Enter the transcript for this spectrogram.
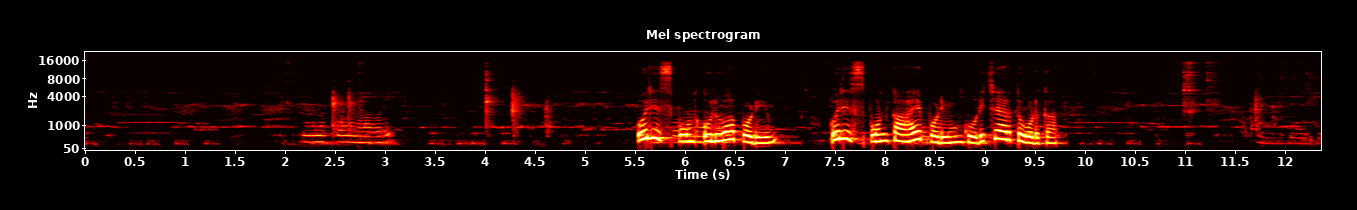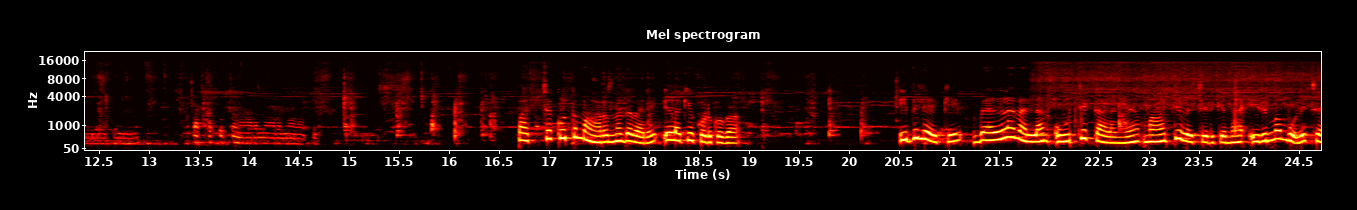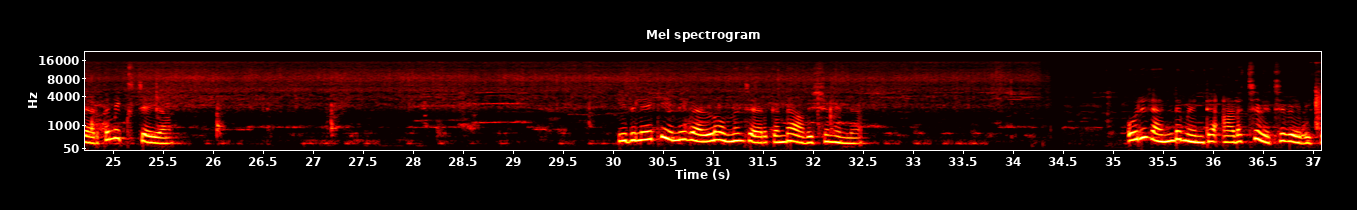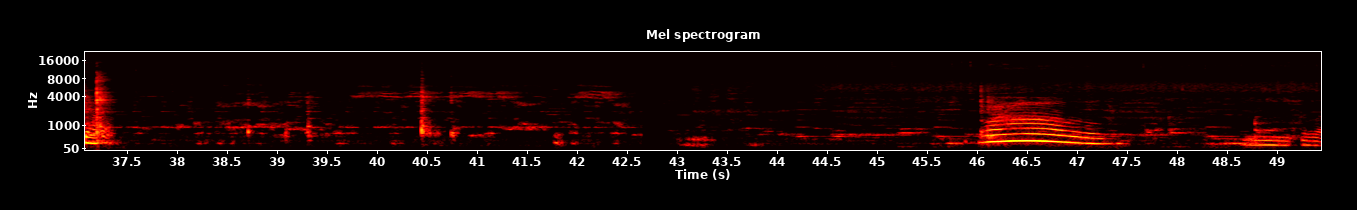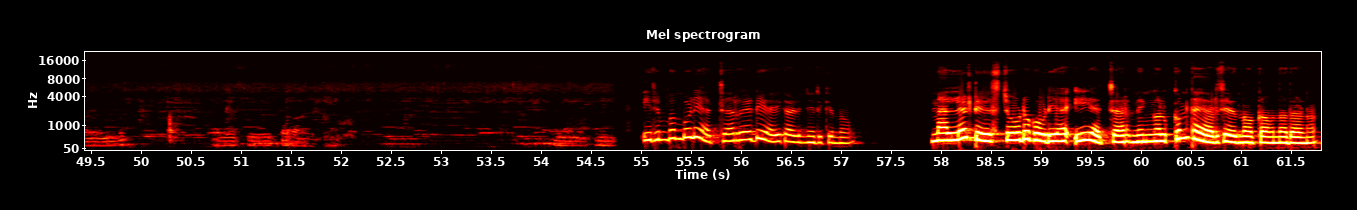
ഒരു സ്പൂൺ ഉലുവാപ്പൊടിയും ഒരു സ്പൂൺ കായപ്പൊടിയും കൂടി ചേർത്ത് കൊടുക്കാം. പച്ചക്കുത്ത് മാറുന്നത് വരെ ഇളക്കി കൊടുക്കുക. ഇതിലേക്ക് വെള്ളമെല്ലാം ഊറ്റിക്കളഞ്ഞ് മാറ്റി വെച്ചിരിക്കുന്ന ഇരുമ്പുളി ചേർത്ത് മിക്സ് ചെയ്യാം. ഇതിലേക്ക് ഇനി വെള്ളമൊന്നും ചേർക്കേണ്ട ആവശ്യമില്ല. ഒരു രണ്ട് മിനിറ്റ് അടച്ചു വെച്ച് വേവിക്കാം. ഇരുമ്പമ്പുളി അച്ചാർ റെഡിയായി കഴിഞ്ഞിരിക്കുന്നു. നല്ല ടേസ്റ്റോടു കൂടിയ ഈ അച്ചാർ നിങ്ങൾക്കും തയ്യാർ ചെയ്ത് നോക്കാവുന്നതാണ്.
